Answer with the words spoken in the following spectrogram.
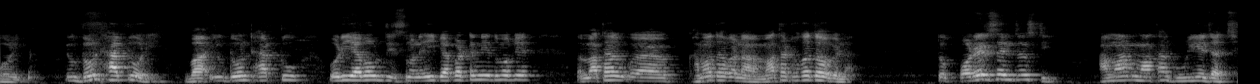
worry. You don't have to worry, বা you don't have to worry about this. মানে এই ব্যাপারটা নিয়ে তোমাকে মাথা ঘামাতে হবে না, মাথা ঢোকাতে হবে না। তো পরের সেন্টেন্সটি আমার মাথা গুলিয়ে যাচ্ছে।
